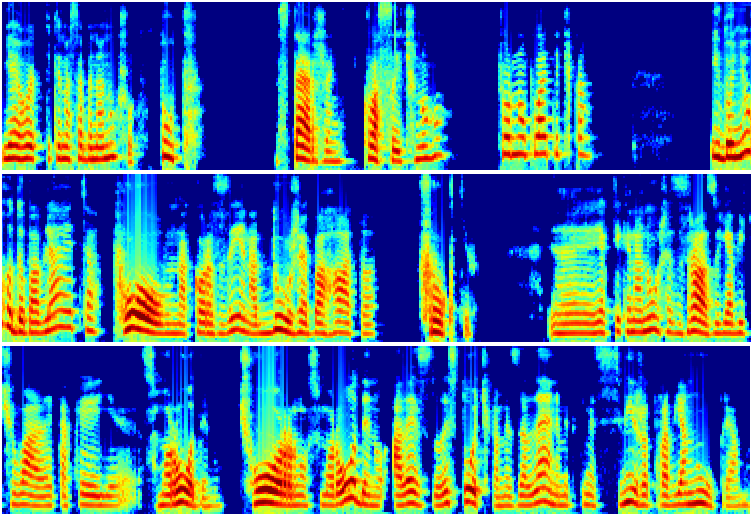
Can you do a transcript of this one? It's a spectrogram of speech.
Я його тільки на себе наношу. Тут стержень класичного чорного платічка, і до нього додається повна корзина, дуже багато фруктів. Е, Як тільки наношу, зразу я відчуваю такий е, смородину, чорну смородину, але з листочками зеленими, такими свіжо-трав'яну прямо.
